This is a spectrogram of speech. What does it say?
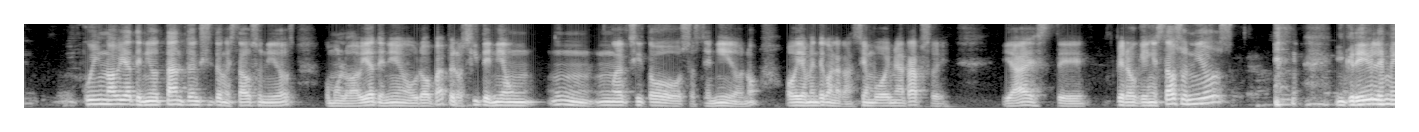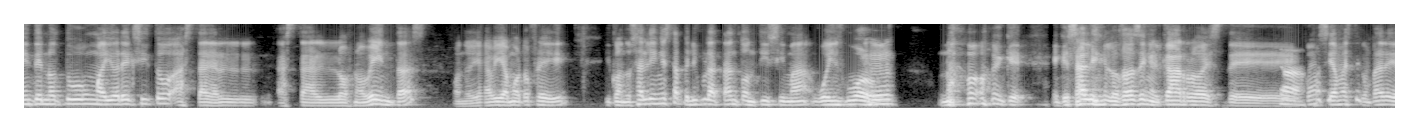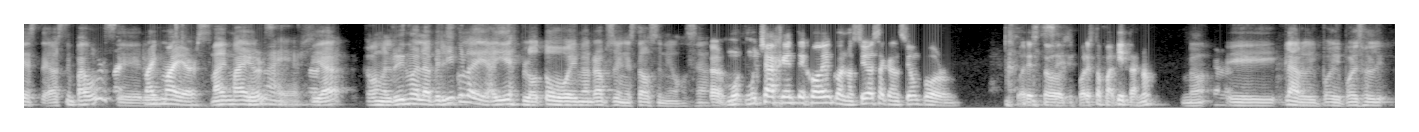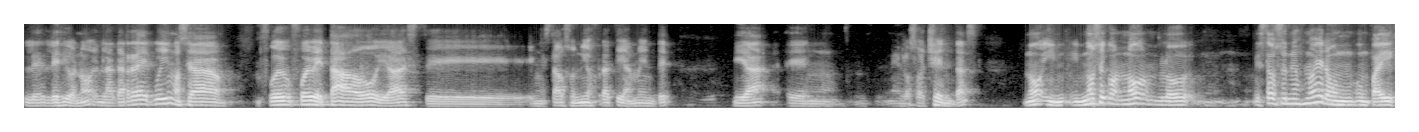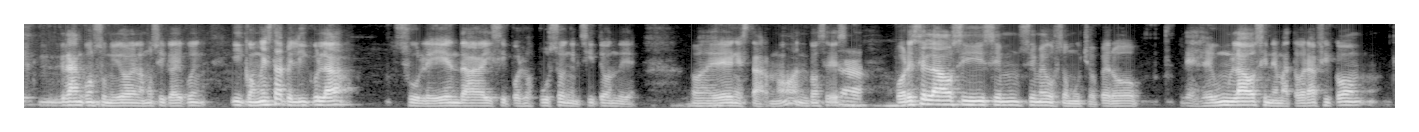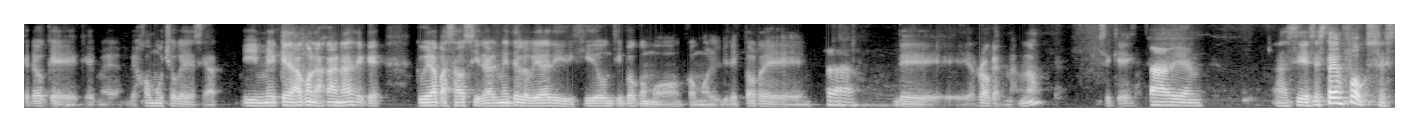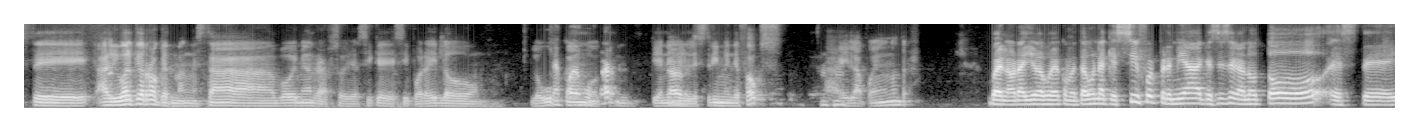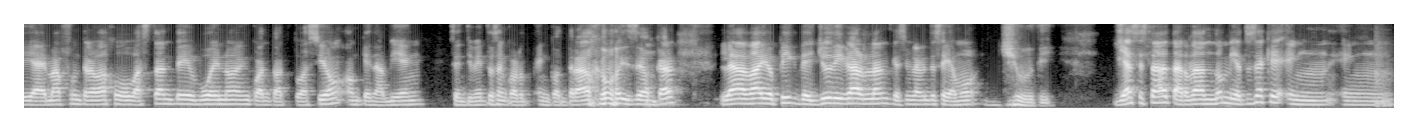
Queen no había tenido tanto éxito en Estados Unidos como lo había tenido en Europa, pero sí tenía un, un, éxito sostenido, ¿no? Obviamente con la canción Bohemian Rhapsody, ¿ya? Este, pero que en Estados Unidos increíblemente no tuvo un mayor éxito hasta, hasta los noventas, cuando ya había muerto Freddy, y cuando sale en esta película tan tontísima, Wayne's World, ¿no? En que, en que salen los dos en el carro, este, ah. ¿cómo se llama este compadre? Este, Austin Powers. Mike, Myers. Mike Myers, ¿ya? Con el ritmo de la película y ahí explotó Bohemian Rhapsody en Estados Unidos. O sea. mucha gente joven conoció esa canción por, por estos, por estos patitas, ¿no? ¿no? Y claro, y por, eso les, digo, ¿no? En la carrera de Queen, o sea, fue, fue vetado ya este, en Estados Unidos prácticamente, ya en, en los ochentas, ¿no? Y, no sé, no, lo, Estados Unidos no era un, país gran consumidor de la música de Queen, y con esta película su leyenda y sí pues los puso en el sitio donde, donde deben estar, ¿no? Entonces, por ese lado sí, sí, sí, me gustó mucho, pero desde un lado cinematográfico creo que, me dejó mucho que desear. Y me he quedado con las ganas de que, que, hubiera pasado si realmente lo hubiera dirigido un tipo como, como el director de, de Rocketman, ¿no? Así que... Está bien. Así es, está en Fox, este, al igual que Rocketman, está Bohemian Rhapsody, así que si por ahí lo, lo buscan o tienen el streaming de Fox, ahí la pueden encontrar. Bueno, ahora yo les voy a comentar una que sí fue premiada, que sí se ganó todo, este, y además fue un trabajo bastante bueno en cuanto a actuación, aunque también sentimientos encontrados, como dice Oscar, la biopic de Judy Garland, que simplemente se llamó Judy. Ya se estaba tardando. Mira, tú sabes que en,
